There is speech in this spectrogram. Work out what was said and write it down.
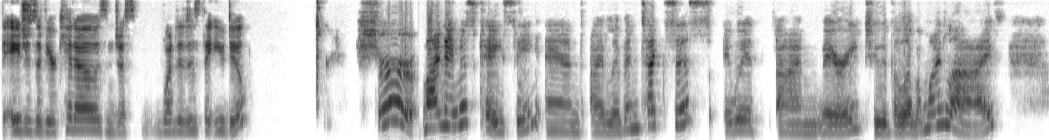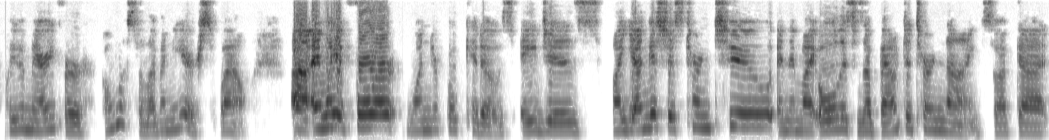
the ages of your kiddos and just what it is that you do? Sure. My name is Kasey and I live in Texas with I'm married to the love of my life. We've been married for almost 11 years. Wow. Uh, and we have four wonderful kiddos. Ages my youngest just turned two, and then my oldest is about to turn nine. So I've got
